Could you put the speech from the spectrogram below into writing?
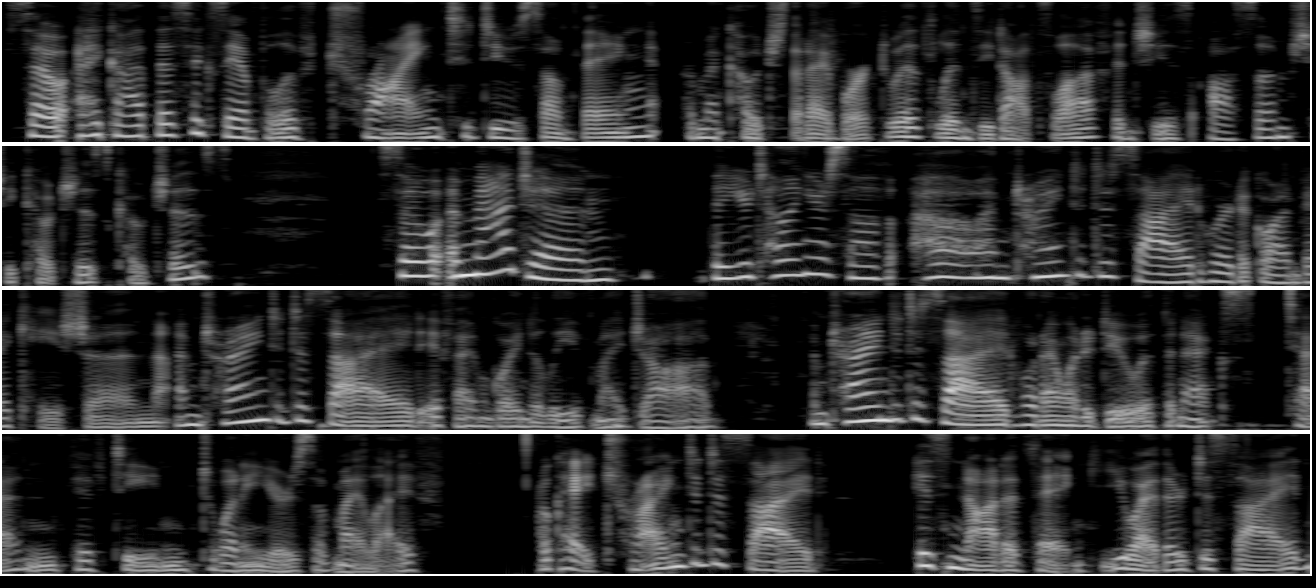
So, I got this example of trying to do something from a coach that I've worked with, Lindsay Dotzlaf, and she's awesome. She coaches coaches. So, imagine that you're telling yourself, oh, I'm trying to decide where to go on vacation. I'm trying to decide if I'm going to leave my job. I'm trying to decide what I want to do with the next 10, 15, 20 years of my life. Okay, trying to decide is not a thing. You either decide,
